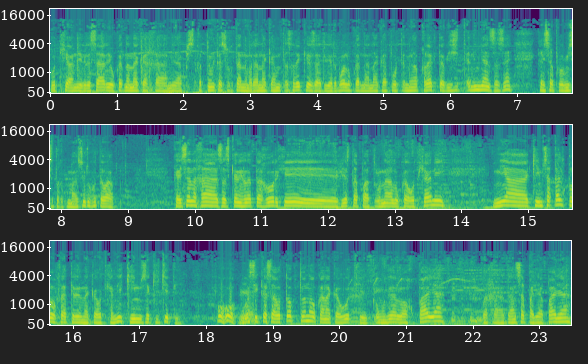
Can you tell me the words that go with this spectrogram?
uti aniversario kananaka ni apiskatun ka soktan maranaka mtasre ke za yerbol kananaka portana prakta visit aniñan sase kaisa provincia tak masur hutawap kaisa naja saskan hilata Jorge fiesta patronal uka utjani nia kimsa qalqo fraternaka utjani kimsa kikiti música autóctona ukanaka uti comunidad lojpaya cuaja danza paya paya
